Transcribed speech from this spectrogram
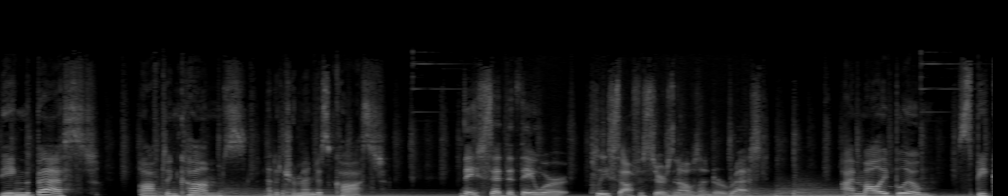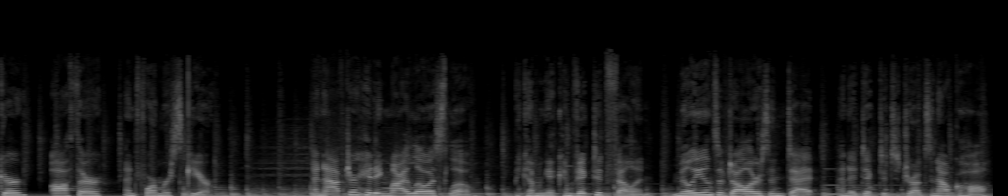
Being the best often comes at a tremendous cost. They said that they were police officers and I was under arrest. I'm Molly Bloom, speaker, author, and former skier. And after hitting my lowest low, becoming a convicted felon, millions of dollars in debt, and addicted to drugs and alcohol,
